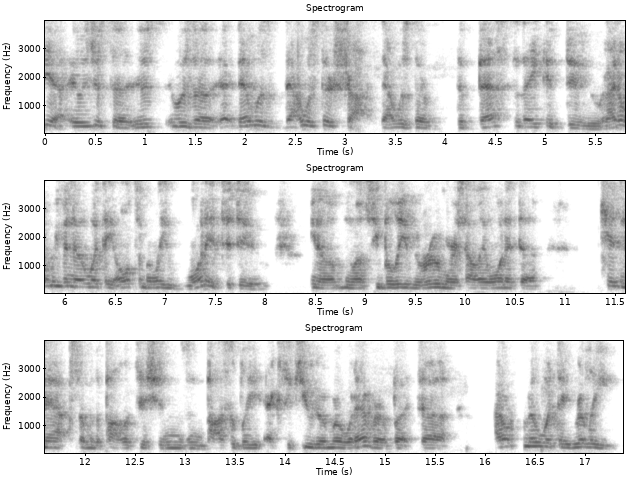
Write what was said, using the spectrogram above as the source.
Yeah, it was just a. It was. It was a. That was that was their shot. That was their the best they could do. And I don't even know what they ultimately wanted to do. You know, once you believe the rumors, how they wanted to kidnap some of the politicians and possibly execute them or whatever. But uh, I don't know what they really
